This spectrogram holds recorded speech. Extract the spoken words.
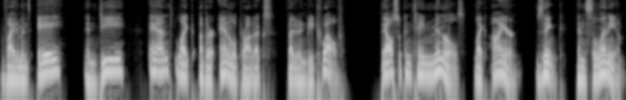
vitamins A and D, and, like other animal products, vitamin B12. They also contain minerals like iron, zinc, and selenium.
